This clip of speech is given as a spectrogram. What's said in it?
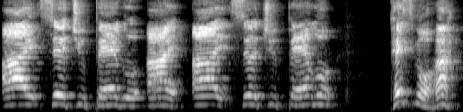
Ay, se pego, ay, ay, se te pego. PES mi o ha?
